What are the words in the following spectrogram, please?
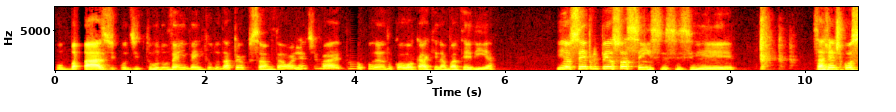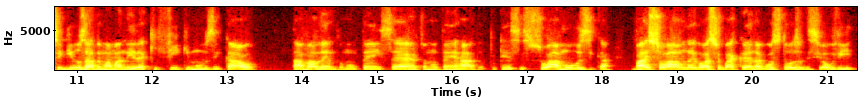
o básico de tudo, vem, vem tudo da percussão. Então a gente vai procurando colocar aqui na bateria. E eu sempre penso assim: se, se, se se a gente conseguir usar de uma maneira que fique musical, tá valendo, não tem certo, não tem errado, porque se soar música, vai soar um negócio bacana, gostoso de se ouvir.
